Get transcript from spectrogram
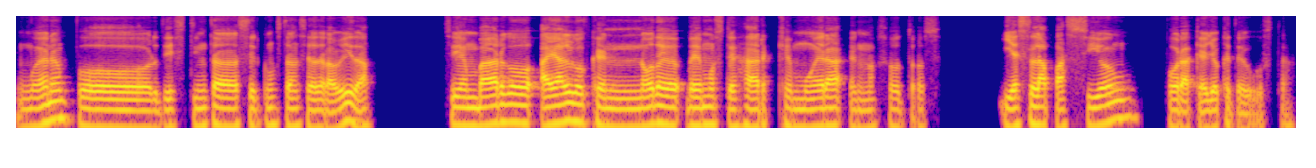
mueren por distintas circunstancias de la vida. Sin embargo, hay algo que no debemos dejar que muera en nosotros y es la pasión por aquello que te gusta.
